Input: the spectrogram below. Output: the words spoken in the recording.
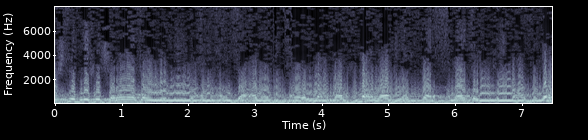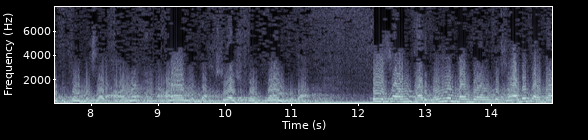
اشتی برش صراط الذين انعمت عليهم اي الله مرحمة الله الله اما طريق الله بدر كتاب بسر آية انعام بخشش احسان كتاب انسان من جان کو خالق ادا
